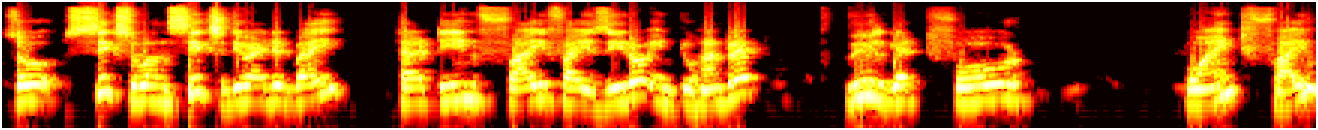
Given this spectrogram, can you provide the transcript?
So, 616 divided by 13550 into 100, we will get 4.5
